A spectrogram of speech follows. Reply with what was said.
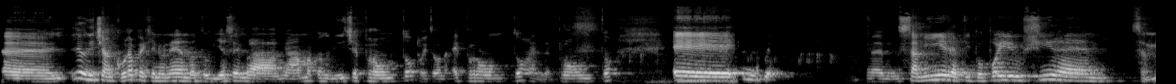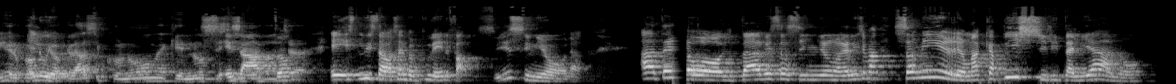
eh, glielo dice ancora perché non è andato via sembra mia mamma quando mi dice è pronto poi torna è pronto è pronto e ehm, Samir tipo puoi uscire Samir è E lui- proprio il classico nome che non si esatto. sente, cioè, E lui stava sempre pulendo e fa, sì signora. A te volta questa signora dice, ma Samir, ma capisci l'italiano?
